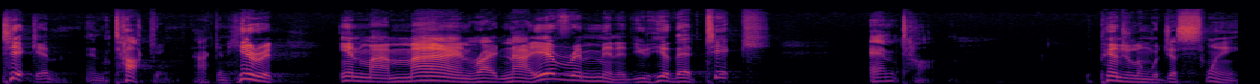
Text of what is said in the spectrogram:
ticking and talking. I can hear it in my mind right now. Every minute you'd hear that tick and tock. The pendulum would just swing.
